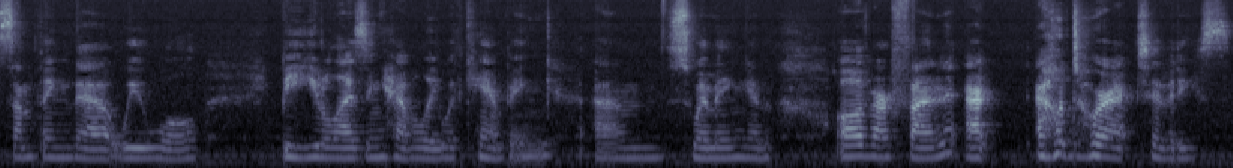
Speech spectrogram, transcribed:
something that we will be utilizing heavily with camping, um, swimming, and all of our fun outdoor activities.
